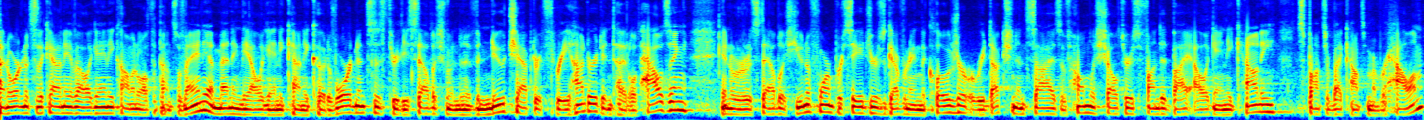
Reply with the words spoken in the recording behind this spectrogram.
An ordinance of the County of Allegheny, Commonwealth of Pennsylvania, Pennsylvania, amending the Allegheny County Code of Ordinances through the establishment of a new Chapter 300 entitled Housing in order to establish uniform procedures governing the closure or reduction in size of homeless shelters funded by Allegheny County, sponsored by Councilmember Hallam.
